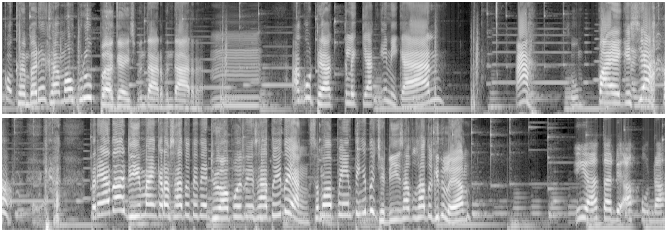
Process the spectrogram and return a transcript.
Kok gambarnya gak mau berubah, guys? Bentar, bentar. Hmm, aku udah klik yang ini kan? Ah, sumpah ya, guys ya. Ternyata di Minecraft 1.20.1 itu yang semua painting itu jadi satu-satu gitu loh, yang. Iya tadi aku udah.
